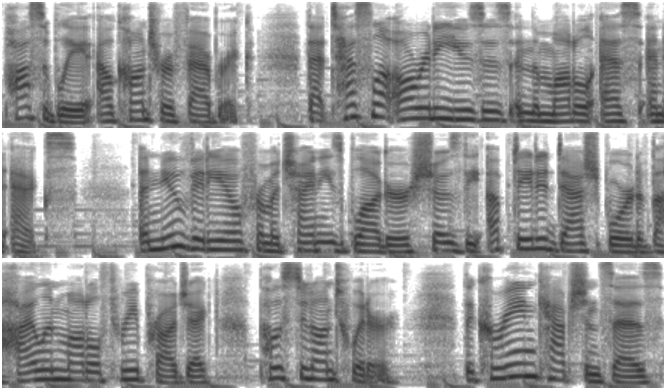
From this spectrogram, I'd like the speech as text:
possibly Alcantara fabric, that Tesla already uses in the Model S and X. A new video from a Chinese blogger shows the updated dashboard of the Highland Model 3 project posted on Twitter. The Korean caption says,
